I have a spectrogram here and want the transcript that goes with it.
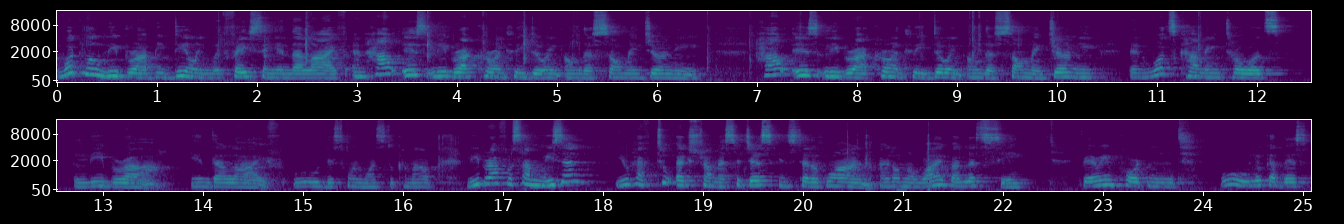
What will Libra be dealing with, facing in their life? And how is Libra currently doing on their soulmate journey? How is Libra currently doing on the soulmate journey and what's coming towards Libra in their life? Ooh, this one wants to come out. Libra, for some reason, you have two extra messages instead of one. I don't know why, but let's see. Very important. Ooh, look at this.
